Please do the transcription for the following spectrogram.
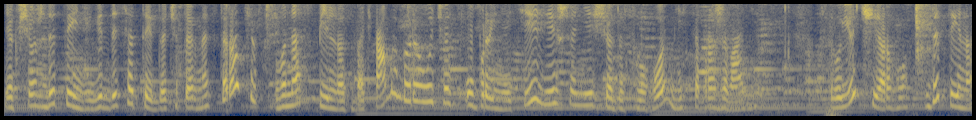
Якщо ж дитині від 10 до 14 років, вона спільно з батьками бере участь у прийнятті рішення щодо свого місця проживання. В свою чергу, дитина,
